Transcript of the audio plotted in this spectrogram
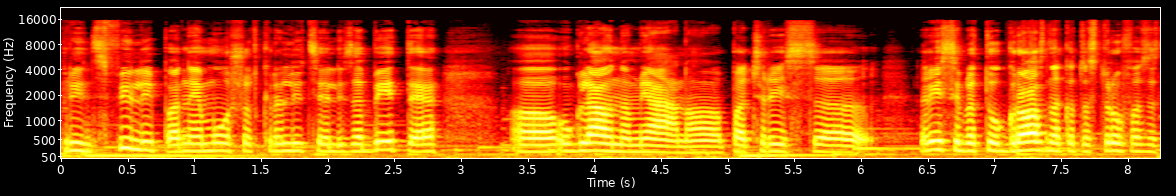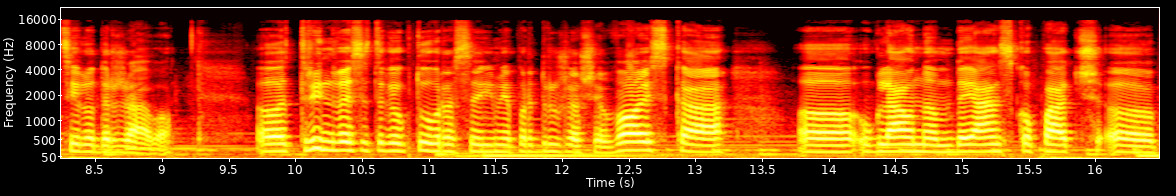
princ Filip, a ne mož od kraljice Elizabete, uh, v glavnem, ja, no, pač res. Uh, Res je bila to grozna katastrofa za celo državo. Uh, 23. oktober se jim je pridružila še vojska, uh, v glavnem dejansko pač uh,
